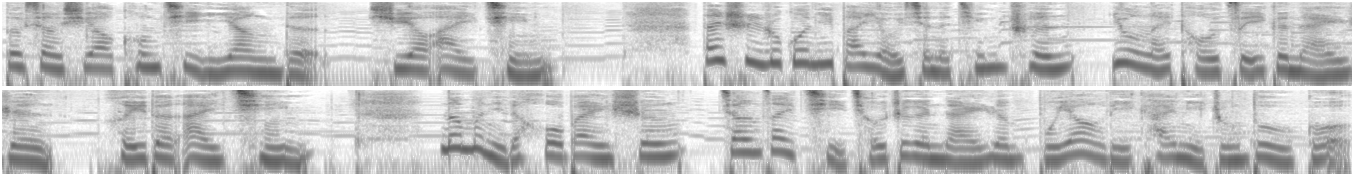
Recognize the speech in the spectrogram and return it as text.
都像需要空气一样的需要爱情。但是，如果你把有限的青春用来投资一个男人和一段爱情，那么你的后半生将在祈求这个男人不要离开你中度过。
